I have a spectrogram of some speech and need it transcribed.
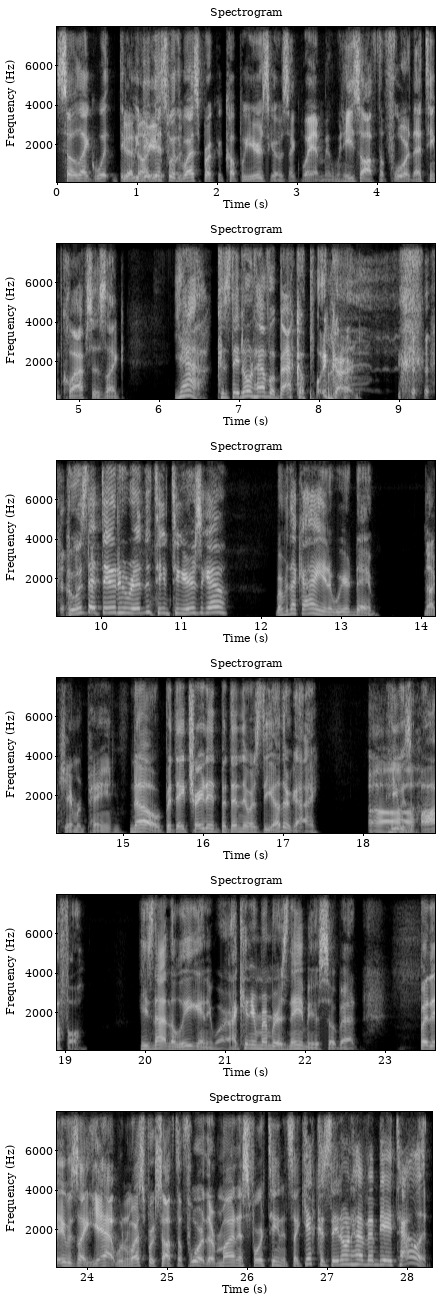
So like what Yeah, we no, did this with. Westbrook a couple years ago. It's like, wait, I mean, when he's off the floor, that team collapses. Like, yeah, because they don't have a backup point guard. who was that dude who ran the team two years ago? Remember that guy? He had a weird name. Not Cameron Payne. No, but they traded. But then there was the other guy. Uh, He was awful. He's not in the league anymore. I can't even remember his name. He was so bad. But it was like, yeah, when Westbrook's off the floor, they're minus 14. It's like, yeah, because they don't have NBA talent.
